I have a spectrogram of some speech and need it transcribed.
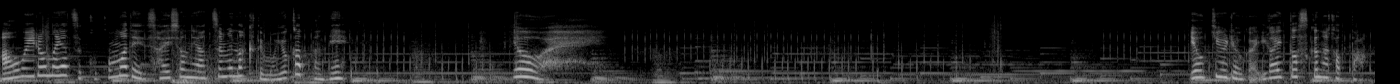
青色のやつここまで最初に集めなくてもよかったね。よーい。要求量が意外と少なかった。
